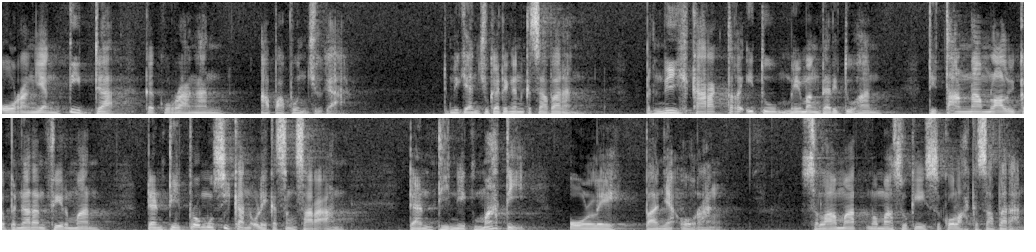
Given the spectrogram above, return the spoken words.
orang yang tidak kekurangan apa pun juga. Demikian juga dengan kesabaran. Benih karakter itu memang dari Tuhan, ditanam melalui kebenaran firman, dan dipromosikan oleh kesengsaraan dan dinikmati oleh banyak orang. Selamat memasuki sekolah kesabaran.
